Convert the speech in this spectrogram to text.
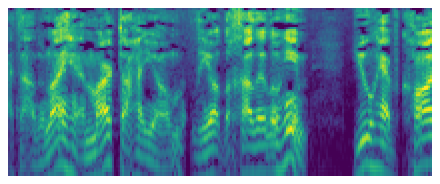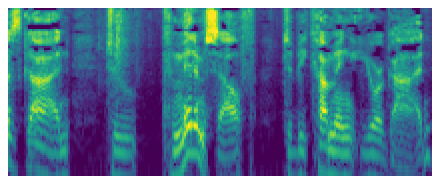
at Adonai Marta Hayom Liot L'chal Elohim. You have caused God to commit Himself to becoming your God.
